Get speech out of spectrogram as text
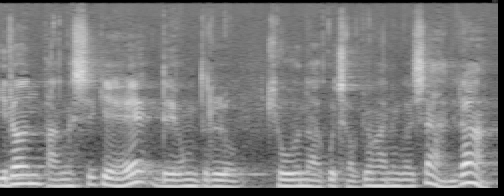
이런 방식의 내용들을 교훈하고 적용하는 것이 아니라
